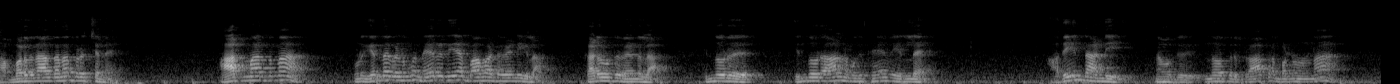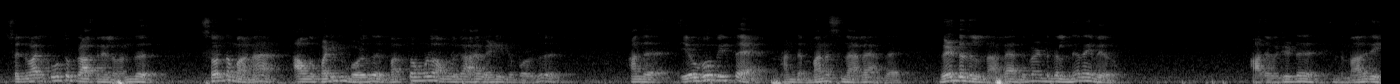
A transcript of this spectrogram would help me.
நம்புறதுனால தானே பிரச்சனை. ஆத்மார்த்தமாக உனக்கு என்ன வேணுமோ நேரடியாக பாபாட்ட வேண்டிக்கலாம். கடவுள்கிட்ட வேண்டலாம். இன்னொரு இன்னொரு ஆள் நமக்கு தேவையில்லை. அதையும் தாண்டி நமக்கு இன்னொருத்தர் பிரார்த்தனை பண்ணணும்னா ஸோ இந்த மாதிரி கூட்டு பிரார்த்தனையில் வந்து சொன்னோமானா அவங்க படிக்கும்பொழுது மற்றவங்களும் அவங்களுக்காக வேண்டிக்கிட்ட பொழுது அந்த யோகோபித்த அந்த மனசுனால் அந்த வேண்டுதல்னால அந்த வேண்டுதல் நிறைவேறும். அதை விட்டுட்டு இந்த மாதிரி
